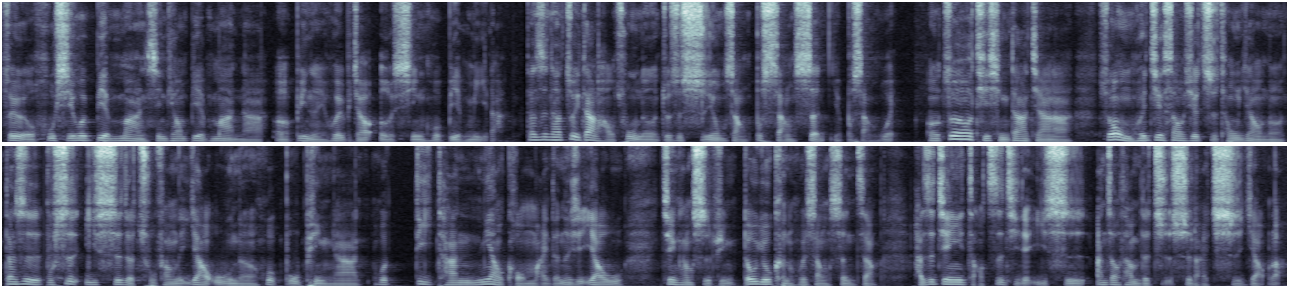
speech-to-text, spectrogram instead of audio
所以有呼吸会变慢，心跳变慢啊。呃，病人也会比较恶心或便秘啦。但是它最大的好处呢，就是使用上不伤肾也不伤胃。呃，最后提醒大家啦，虽然我们会介绍一些止痛药呢，但是不是医师的处方的药物呢，或补品啊，或地摊庙口买的那些药物、健康食品都有可能会伤肾脏，还是建议找自己的医师，按照他们的指示来吃药啦。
